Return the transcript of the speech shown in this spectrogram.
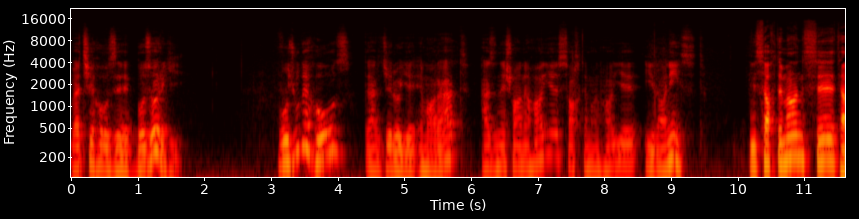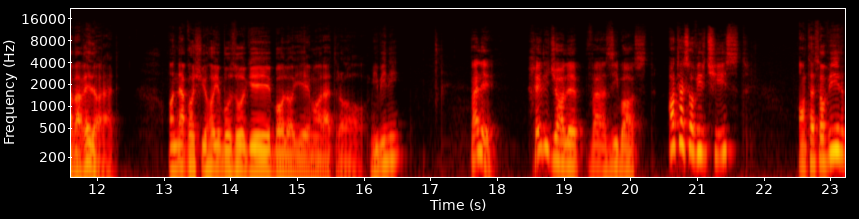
و چه حوز بزرگی. وجود حوز در جلوی امارت از نشانه های ساختمان های ایرانی است این ساختمان سه طبقه دارد آن نقاشی های بزرگ بالای امارت را می بینی؟ بله خیلی جالب و زیباست آن تصاویر چیست؟ آن تصاویر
